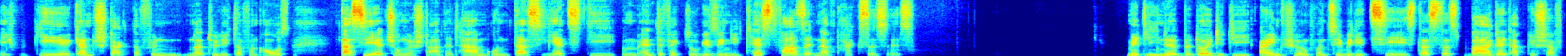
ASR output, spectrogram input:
Ich gehe ganz stark dafür, natürlich davon aus, dass sie jetzt schon gestartet haben und dass jetzt die im Endeffekt so gesehen die Testphase in der Praxis ist. Medline, bedeutet die Einführung von CBDCs, dass das Bargeld abgeschafft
